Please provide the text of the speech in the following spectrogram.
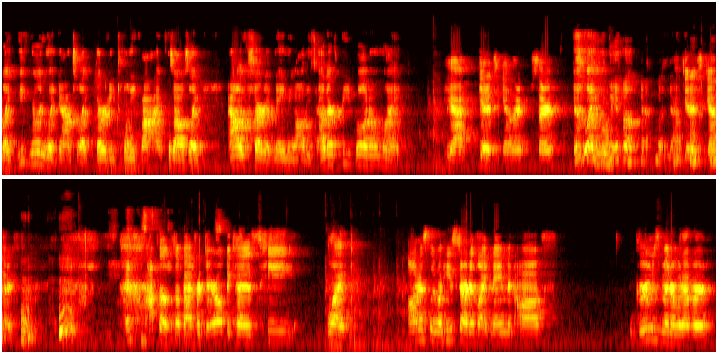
Like we really went down to like 30, 25. Because I was like, Alec started naming all these other people, and I'm like, Yeah. Get it together, sir. like we don't have enough. Get it together. And I felt so bad for Daryl because he, like, honestly, when he started like naming off groomsmen or whatever,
